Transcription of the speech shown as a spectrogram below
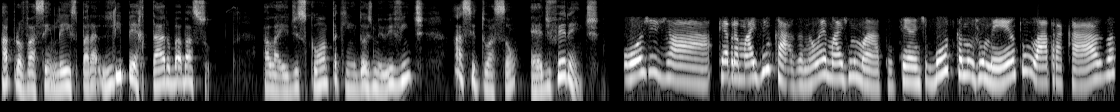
aprovassem leis para libertar o babaçu. A Laídes conta que em 2020 a situação é diferente. Hoje já quebra mais em casa, não é mais no mato. Assim, a gente busca no jumento lá para casa,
